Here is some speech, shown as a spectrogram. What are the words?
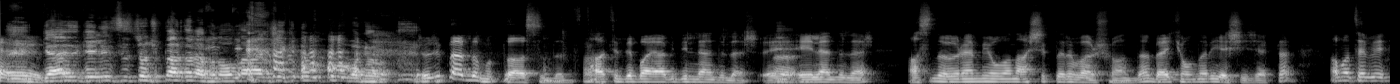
Evet. Gel gelinsiz çocuklar tarafına. Onlar aynı şekilde mutlu mu bakalım? Çocuklar da mutlu aslında. Tatilde bayağı bir dinlendiler, e, Evet. eğlendiler. Aslında öğrenmeye olan açlıkları var şu anda. Belki onları yaşayacaklar. Ama tabii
